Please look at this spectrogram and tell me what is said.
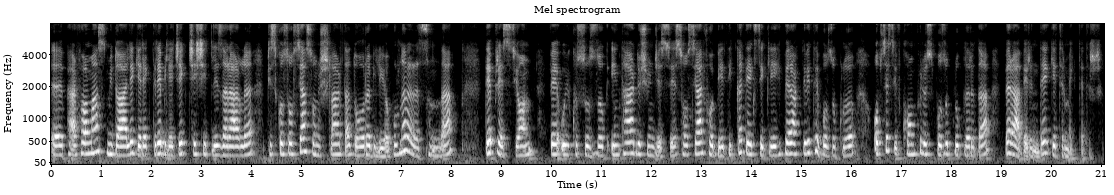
e, performans müdahale gerektirebilecek çeşitli zararlı psikososyal sonuçlar da doğurabiliyor. Bunlar arasında depresyon ve uykusuzluk, intihar düşüncesi, sosyal fobi, dikkat eksikliği, hiperaktivite bozukluğu, obsesif kompulsif bozuklukları da beraberinde getirmektedir.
